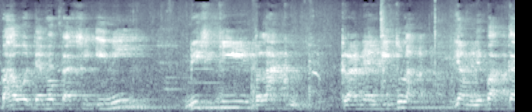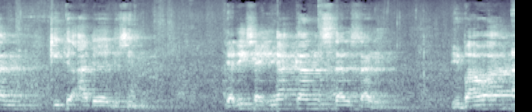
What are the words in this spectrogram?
bahawa demokrasi ini mesti berlaku kerana itulah yang menyebabkan kita ada di sini. Jadi saya ingatkan saudara-saudari di bawah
